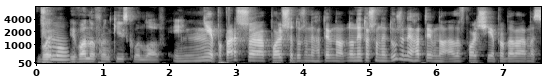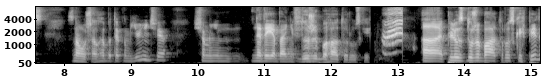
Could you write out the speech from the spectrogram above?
Бо Чому? Івано-Франківськ One Love. І ні, по-перше, Польща дуже негативно. Ну, не то, що не дуже негативно, але в Польщі є проблеми з знову ж ЛГБТ ком'юніті, що мені не дає бенефіт. Дуже багато русських. А, плюс дуже багато русських піде.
